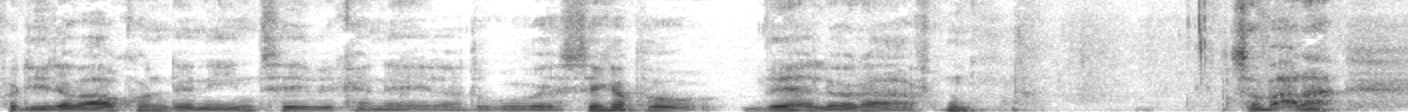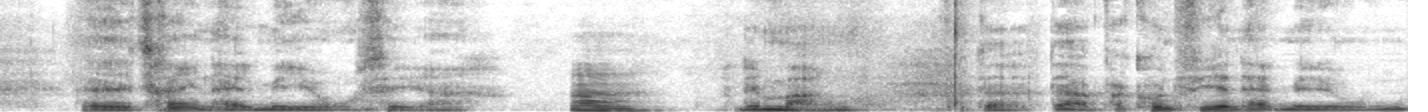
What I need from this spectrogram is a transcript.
Fordi der var jo kun den ene tv-kanal, og du kunne være sikker på, hver lørdag aften, så var der øh, 3,5 millioner seere. Mm. Det er mange. Der, der var kun 4,5 millioner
